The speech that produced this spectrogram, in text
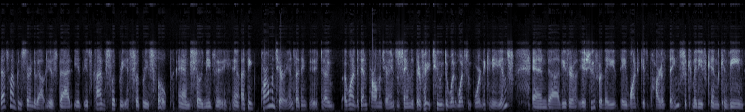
that's what I'm concerned about is that it, it's kind of a slippery, a slippery slope. And so it means, know, I think parliamentarians, I think it, I, I want to defend parliamentarians as saying that they're very tuned to what, what's important to Canadians. And uh, these are issues where they, they want to get to the heart of things. The committees can convene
